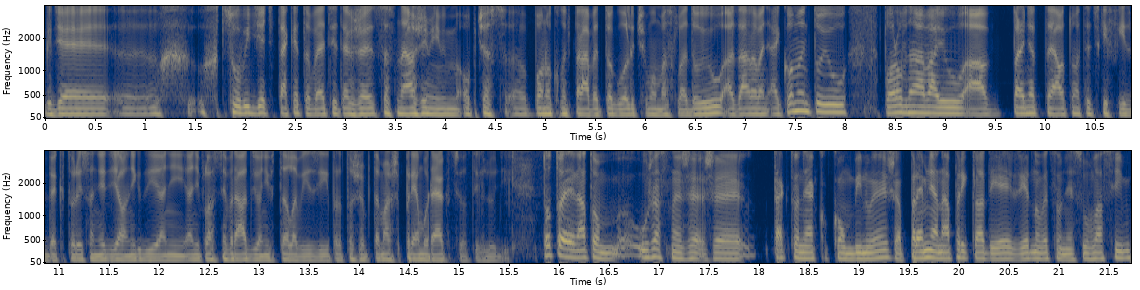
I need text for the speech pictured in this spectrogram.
kde e, chcú vidieť takéto veci, takže sa snažím im občas e, ponúknuť práve to, kvôli čomu ma sledujú a zároveň aj komentujú, porovnávajú a pre mňa to je automatický feedback, ktorý sa nedial nikdy ani, ani vlastne v rádiu, ani v televízii, pretože tam máš priamu reakciu od tých ľudí. Toto je na tom úžasné, že, že takto nejako kombinuješ a pre mňa napríklad je, s jednou vecou nesúhlasím,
